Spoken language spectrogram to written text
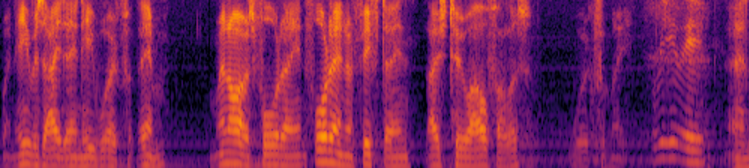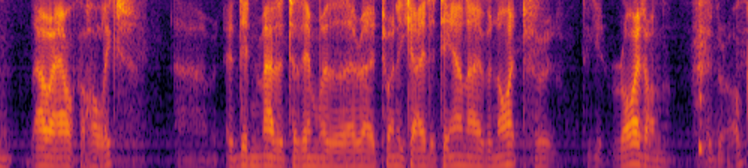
when he was eighteen, he worked for them. When I was 14, 14 and fifteen, those two old fellas worked for me Really? and they were alcoholics. Um, it didn't matter to them whether they rode 20k to town overnight for to get right on the grog,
